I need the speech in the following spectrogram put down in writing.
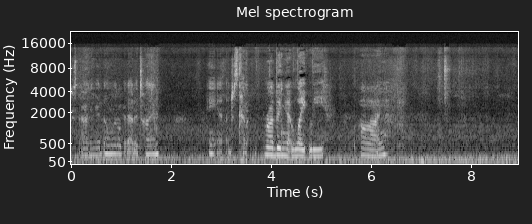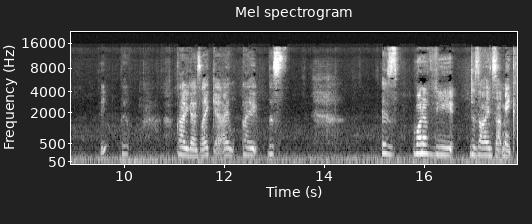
Just adding it a little bit at a time and just kind of rubbing it lightly on. Beep, boop. Glad you guys like it. I, I, this is one of the designs that makes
